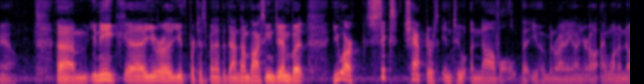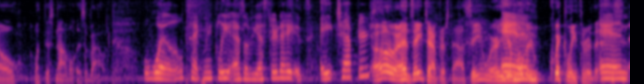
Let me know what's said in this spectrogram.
yeah. Um, unique, uh, you're a youth participant at the downtown boxing gym, but you are six chapters into a novel that you have been writing on your own. I want to know what this novel is about. Well, technically, as of yesterday, it's eight chapters. Oh, it's eight chapters now. See, where you're And- moving quickly through this. And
